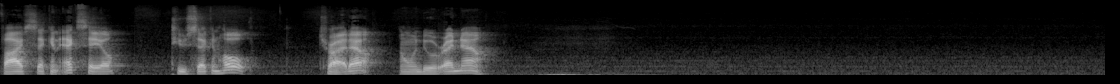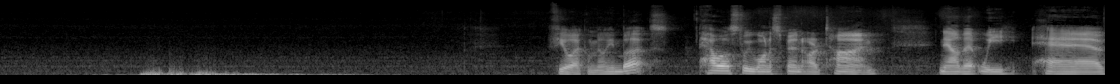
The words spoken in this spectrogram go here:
five second exhale, two second hold. Try it out. I want to do it right now. Feel like a million bucks. How else do we want to spend our time now that we have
